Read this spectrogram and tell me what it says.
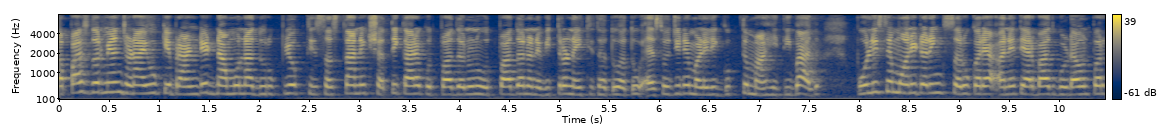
તપાસ દરમિયાન જણાયું કે બ્રાન્ડેડ નામોના દુરુપયોગથી સસ્તા અને ક્ષતિકારક ઉત્પાદનોનું ઉત્પાદન અને વિતરણ અહીંથી થતું હતું. એસઓજીને મળેલી ગુપ્ત માહિતી બાદ પોલીસે મોનિટરિંગ શરૂ કર્યા અને ત્યારબાદ ગોડાઉન પર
